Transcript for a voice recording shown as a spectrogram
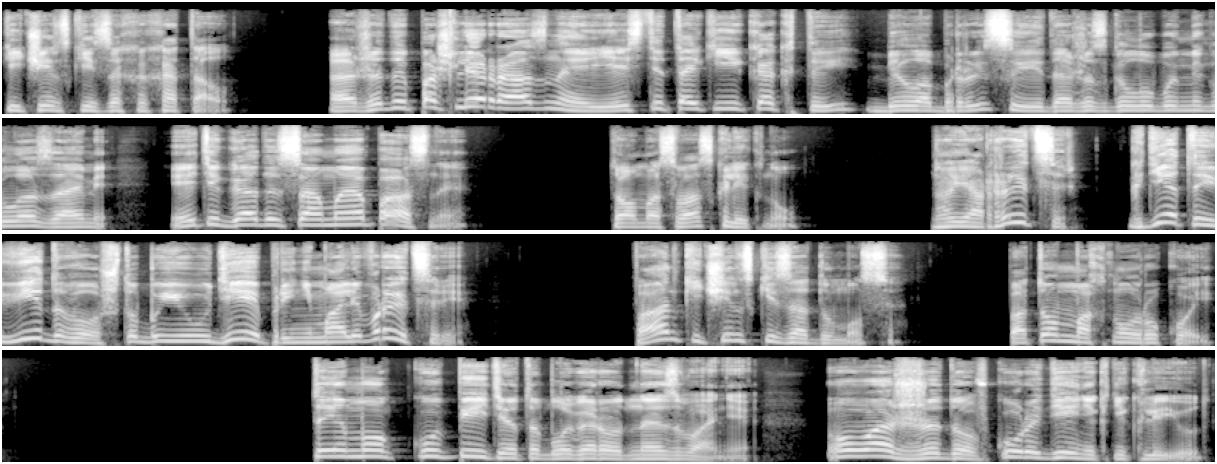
Кичинский захохотал. «А жиды пошли разные, есть и такие, как ты, белобрысые и даже с голубыми глазами. Эти гады самые опасные». Томас воскликнул. «Но я рыцарь! Где ты видывал, чтобы иудеи принимали в рыцари?» Пан Кичинский задумался. Потом махнул рукой. «Ты мог купить это благородное звание. У вас, жидов, куры денег не клюют.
